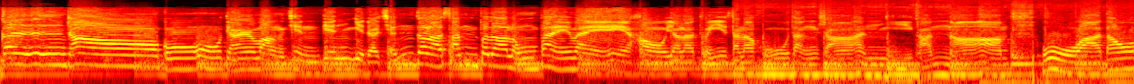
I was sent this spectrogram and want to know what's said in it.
跟着鼓点往前颠，一着前走了三步的龙摆尾，后呀了推上了虎登山。你看呐，我都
